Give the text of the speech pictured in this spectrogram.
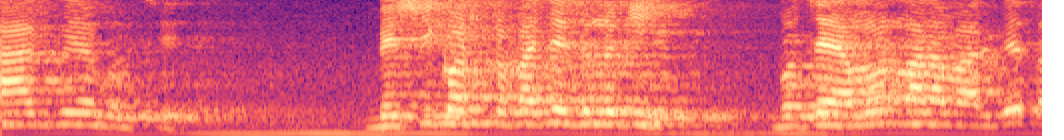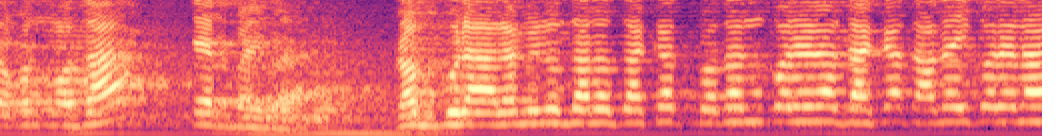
রাগ হয়ে বলছে। বেশি কষ্ট পাইছে এই জন্য কি? বলছে, এমন মারা মারবে, তখন মজা টের পাইবা। রব্বুল আলমিনও যারা জাকাত প্রদান করে না জাকাত আদায় করে না,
